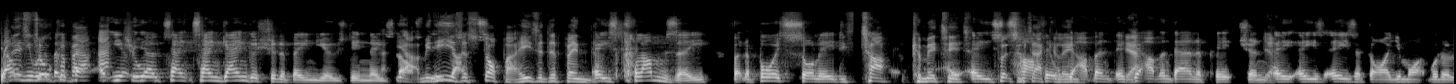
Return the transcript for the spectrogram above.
Let's talk about actual. You, know, Tanganga should have been used in these. Yeah, I mean, he is a stopper. He's a defender. He's clumsy, but the boy's solid. He's tough, committed. He's puts tough. He'll get up and yeah. get up and down the pitch, and he, he's he's a guy you might would have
